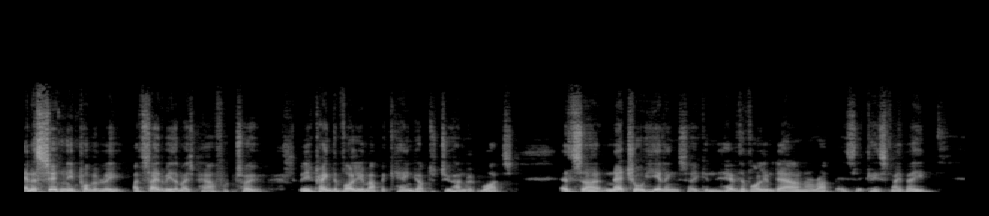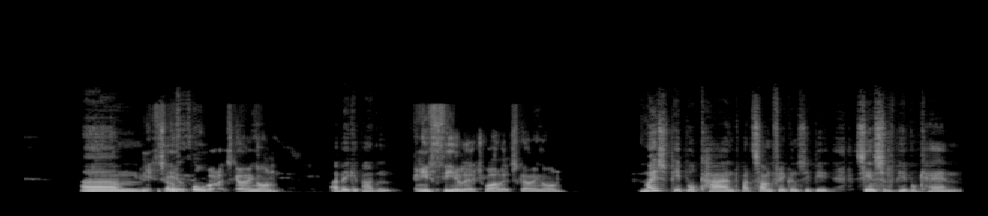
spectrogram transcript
and it's certainly probably I'd say to be the most powerful too. When you crank the volume up, it can go up to 200 watts. It's uh, natural healing, so you can have the volume down or up, as the case may be. Um, it's got a full. While it's going on. I beg your pardon? Can you feel it while it's going on? Most people can't, but some frequency sensitive people can.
